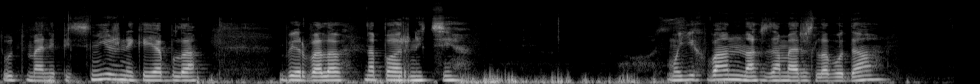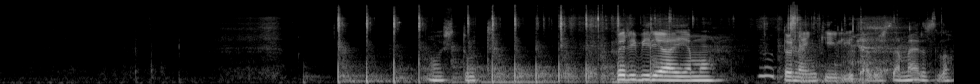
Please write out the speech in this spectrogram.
тут в мене підсніжники, я була вирвала на парниці. В моїх ваннах замерзла вода. Ось тут перевіряємо. Ну, тоненький лід, але ж замерзло.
